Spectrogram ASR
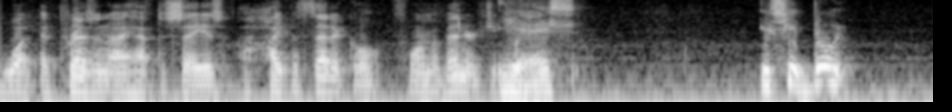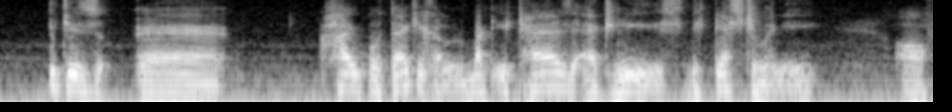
what at present I have to say is a hypothetical form of energy? Yes. You see, though it is uh, hypothetical, but it has at least the testimony of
